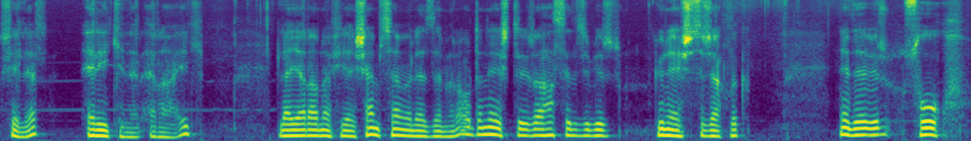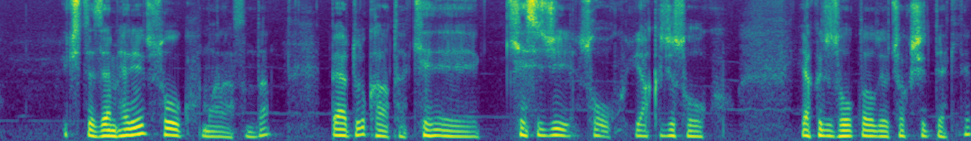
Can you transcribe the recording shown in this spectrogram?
şeyler, erikeler, eraik. La yarana fiye şemsen ve la zemhera. Orada ne işte rahatsız edici bir güneş, sıcaklık ne de bir soğuk. İkisi de zemherir, soğuk manasında. Berdül katı, ke- kesici soğuk, yakıcı soğuk. Yakıcı soğuklar oluyor çok şiddetli.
